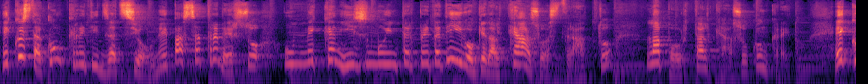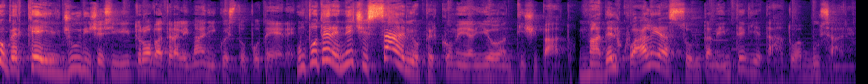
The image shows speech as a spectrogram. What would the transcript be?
e questa concretizzazione passa attraverso un meccanismo interpretativo che dal caso astratto la porta al caso concreto. Ecco perché il giudice si ritrova tra le mani questo potere, un potere necessario per come vi ho anticipato, ma del quale è assolutamente vietato abusare.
